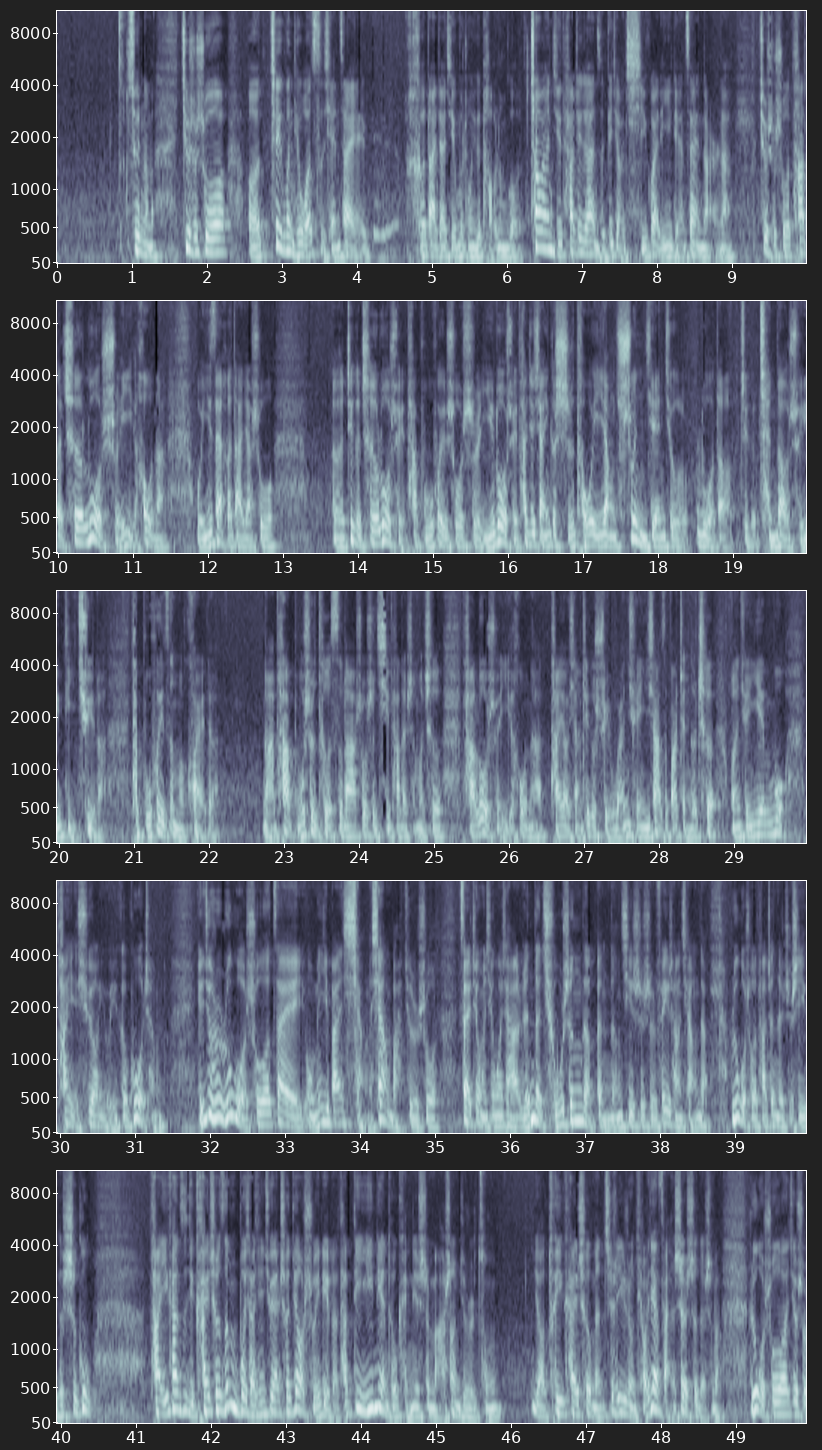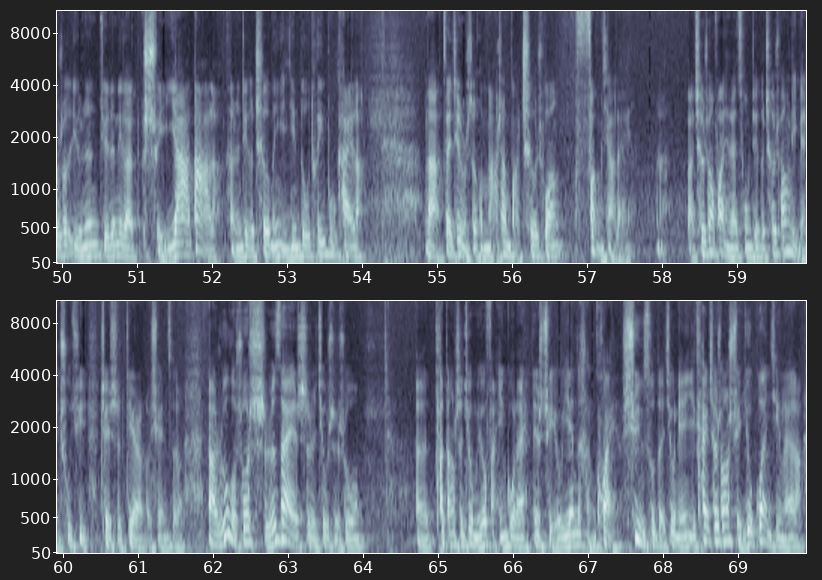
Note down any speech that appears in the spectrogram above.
所以，那么就是说，呃，这个问题我此前在和大家节目中有讨论过。赵安吉他这个案子比较奇怪的一点在哪儿呢？就是说他的车落水以后呢，我一再和大家说，呃，这个车落水，它不会说是一落水，它就像一个石头一样，瞬间就落到这个沉到水底去了，它不会这么快的。哪怕不是特斯拉，说是其他的什么车，它落水以后呢，它要想这个水完全一下子把整个车完全淹没，它也需要有一个过程。也就是，如果说在我们一般想象吧，就是说在这种情况下，人的求生的本能其实是非常强的。如果说它真的只是一个事故，他一看自己开车这么不小心，居然车掉水里了，他第一念头肯定是马上就是从。要推开车门，这是一种条件反射式的，是吧？如果说就是说有人觉得那个水压大了，可能这个车门已经都推不开了，那在这种时候马上把车窗放下来啊，把车窗放下来，从这个车窗里面出去，这是第二个选择。那如果说实在是就是说，呃，他当时就没有反应过来，那水又淹得很快，迅速的就连一开车窗水就灌进来了。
